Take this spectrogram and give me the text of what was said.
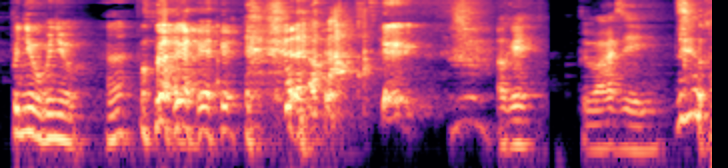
Penyu, penyu. Hah? Oke, terima kasih.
